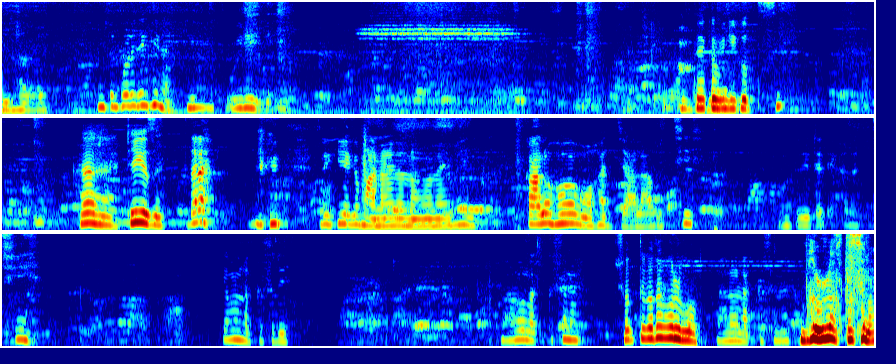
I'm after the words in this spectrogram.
বোঝা যাবে কিন্তু পরে দেখি আমি কি করতেছি। হ্যাঁ হ্যাঁ ঠিক আছে। দাঁড়া। দেখি আগে মানায় না না মানায়। ভাই কালো হওয়া মহা জ্বালা বুঝছিস? ভিতরে এটা দেখা যাচ্ছে। কেমন লাগতেছে রে? ভালো লাগতেছে না। সত্যি কথা বলব? ভালো লাগতেছে না। ভালো লাগতেছে না।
